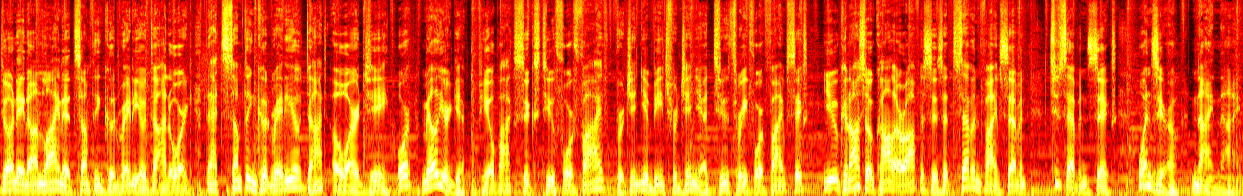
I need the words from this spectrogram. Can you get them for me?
Donate online at somethinggoodradio.org. That's somethinggoodradio.org. Or mail your gift to P.O. Box 6245, Virginia Beach, Virginia 23456. You can also call our offices at 757 276 1099.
